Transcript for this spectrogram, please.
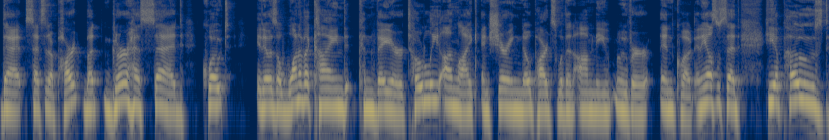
that sets it apart, but Gurr has said, quote, it was a one of a kind conveyor, totally unlike and sharing no parts with an Omni mover, end quote. And he also said he opposed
